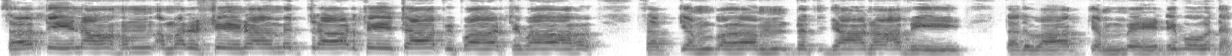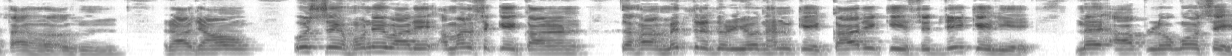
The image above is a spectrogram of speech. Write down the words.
सतेना हम अमरषेण मित्रार्थे चापि पार्थिवा सत्यम प्रतिजाना भी तदवाक्यम में निबोधत। राजाओं, उससे होने वाले अमरस के कारण तथा मित्र दुर्योधन के कार्य की सिद्धि के लिए मैं आप लोगों से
